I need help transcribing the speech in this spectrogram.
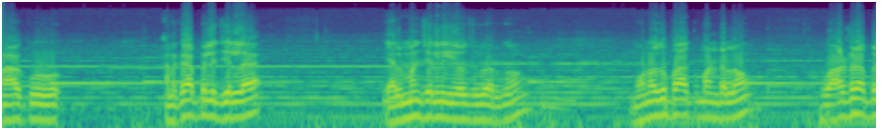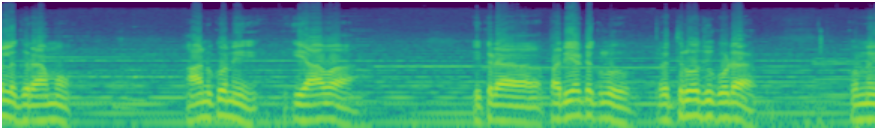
మాకు అనకాపల్లి జిల్లా యలమంచిలి నియోజకవర్గం మునగపాక మండలం వాడ్రాపల్లి గ్రామం ఆనుకొని ఈ ఆవ ఇక్కడ పర్యాటకులు ప్రతిరోజు కూడా కొన్ని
